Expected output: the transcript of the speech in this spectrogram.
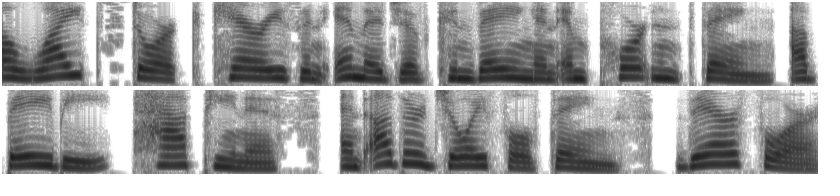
a white stork carries an image of conveying an important thing a baby, happiness, and other joyful things, therefore,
